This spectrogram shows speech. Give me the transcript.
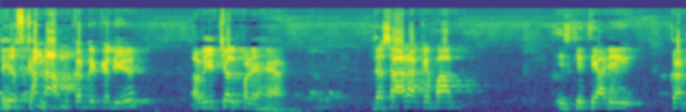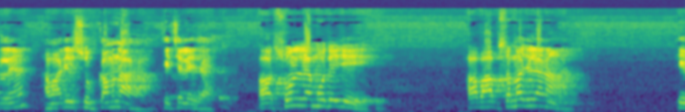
देश का नाम करने के लिए अब ये चल पड़े हैं। दशहरा के बाद इसकी तैयारी कर लें। हमारी शुभकामना है कि चले जाए। और सुन ले मोदी जी, अब आप समझ लेना कि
